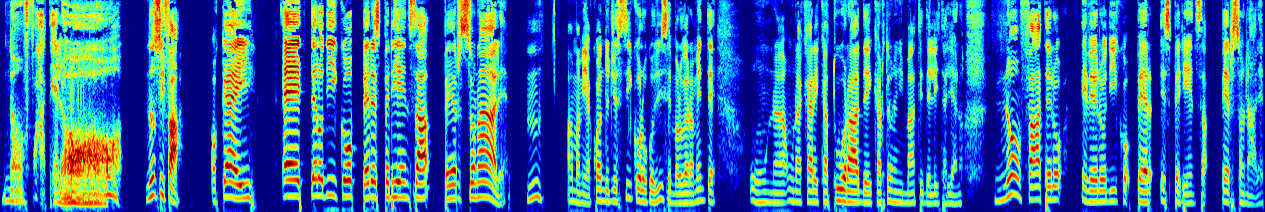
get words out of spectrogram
non fatelo. Non si fa, ok? E te lo dico per esperienza personale. Mm? Mamma mia, quando gesticolo così sembro veramente una, una caricatura dei cartoni animati dell'italiano. Non fatelo e ve lo dico per esperienza personale.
